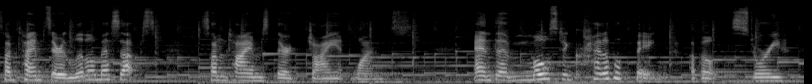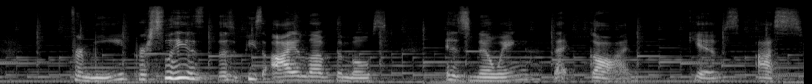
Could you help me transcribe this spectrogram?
Sometimes they're little mess ups, sometimes they're giant ones. And the most incredible thing about the story for me personally is the piece I love the most is knowing that God gives us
